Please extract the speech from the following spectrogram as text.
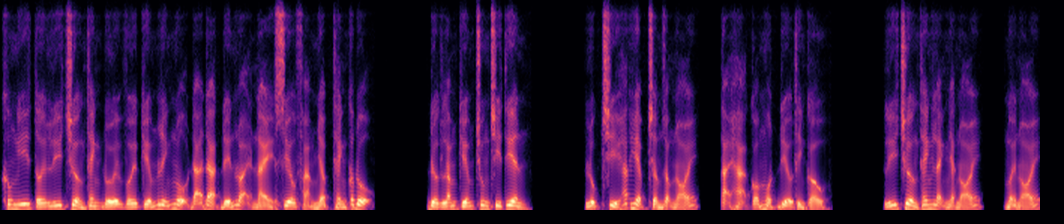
Không nghĩ tới lý trường thanh đối với kiếm lĩnh ngộ đã đạt đến loại này siêu phàm nhập thánh cấp độ. Được lắm kiếm trung chi tiên. Lục chỉ hắc hiệp trầm giọng nói tại hạ có một điều thỉnh cầu. Lý trường thanh lạnh nhạt nói, mời nói.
